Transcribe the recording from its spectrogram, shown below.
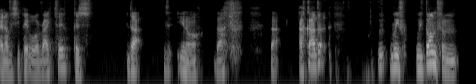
and obviously people were right to because that you know that that I can't, we've we've gone from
